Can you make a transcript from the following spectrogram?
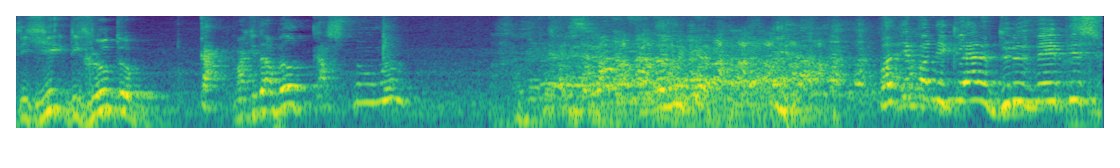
Die, die grote kak, mag je dat wel kast noemen? Want je hebt van die kleine dunne vapejes.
